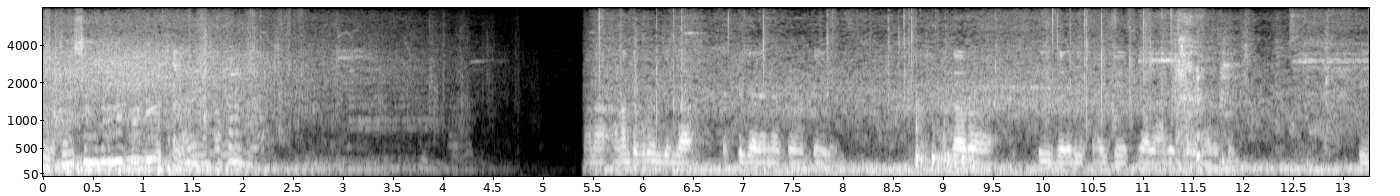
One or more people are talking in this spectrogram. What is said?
మొత్తం వస్తుంది ఫోటో. మన అనంతపురం జిల్లా ఎస్పీ గారు అయినటువంటి గౌరవ శ్రీ జగదీష్ ఐపీఎస్ గారి ఆదేశాల మేరకు ఈ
